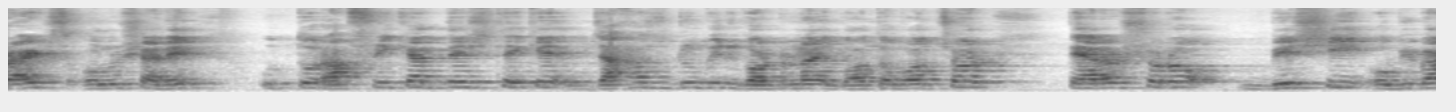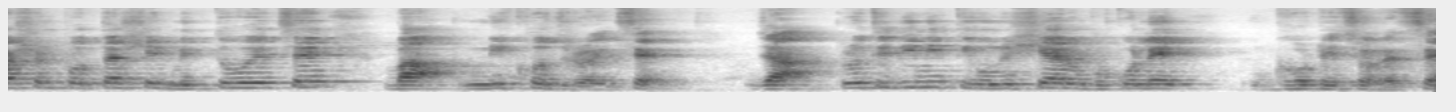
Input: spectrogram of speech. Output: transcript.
Rights অনুসারে উত্তর আফ্রিকার দেশ থেকে জাহাজ ডুবির ঘটনায় গত বছর তেরোশোরও বেশি অভিবাসন প্রত্যাশীর মৃত্যু হয়েছে বা নিখোঁজ রয়েছে, যা প্রতিদিনই তিউনিশিয়ার উপকূলে ঘটে চলেছে।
